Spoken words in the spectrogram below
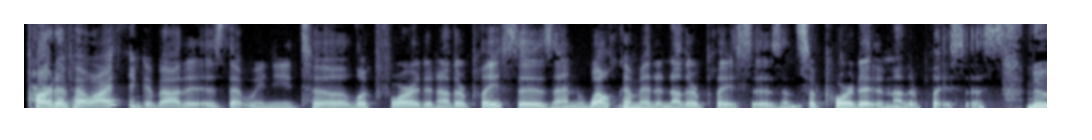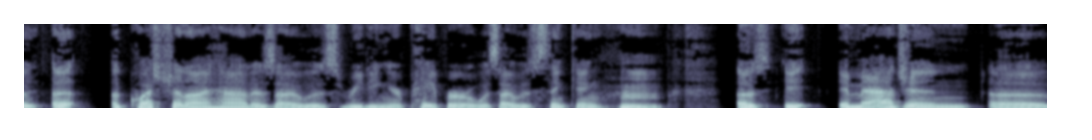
part of how I think about it is that we need to look for it in other places and welcome it in other places and support it in other places. No, uh, a question I had as I was reading your paper was I was thinking, hmm, uh, it, imagine, uh,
